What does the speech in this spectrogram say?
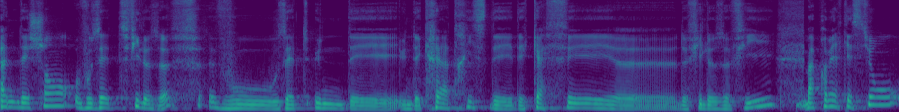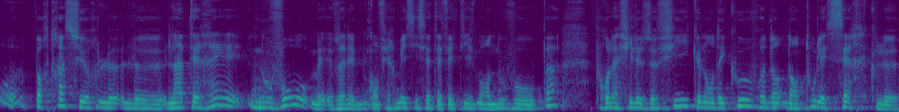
Anne Deschamps, vous êtes philosophe, vous êtes une des, créatrices des, cafés euh, de philosophie. Ma première question portera sur l'intérêt nouveau, mais vous allez me confirmer si c'est effectivement nouveau ou pas, pour la philosophie que l'on découvre dans, tous les cercles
